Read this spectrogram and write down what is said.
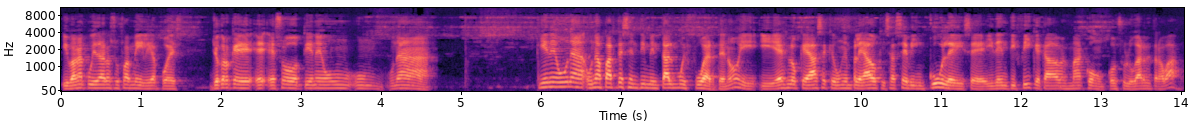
y van a cuidar a su familia, pues yo creo que e, eso tiene una tiene una, una, parte sentimental muy fuerte, ¿no? Y, es lo que hace que un empleado quizás se vincule y se identifique cada vez más con, su lugar de trabajo.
